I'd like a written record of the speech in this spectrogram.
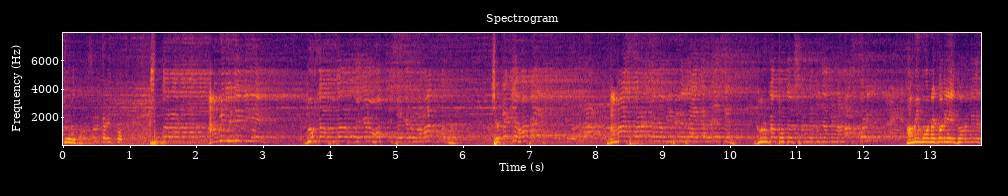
কিন্তু যাবে সুতরাং আমি যদি গিয়ে সঙ্গে আমি মনে করি এই ধরনের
